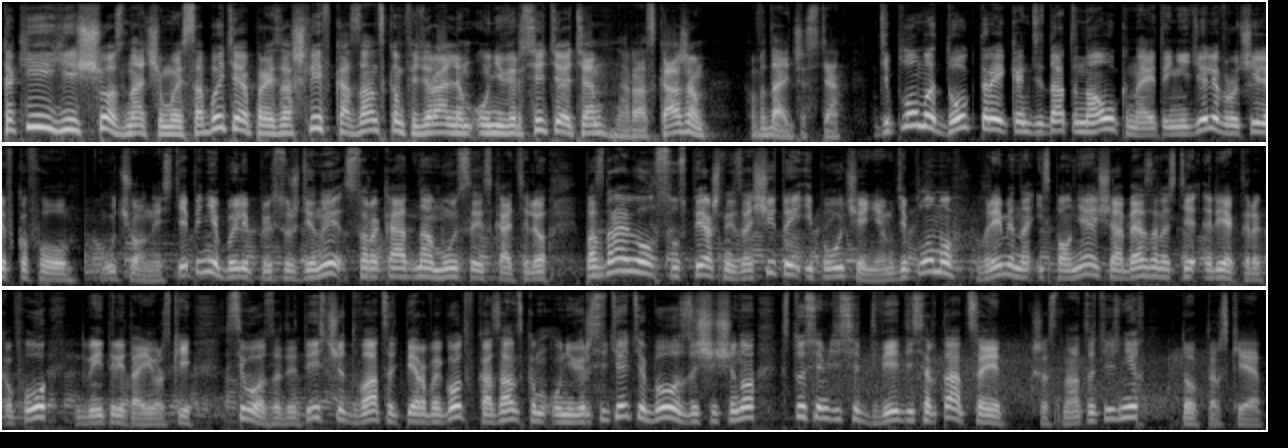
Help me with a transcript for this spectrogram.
Какие еще значимые события произошли в Казанском федеральном университете, расскажем в дайджесте. Дипломы доктора и кандидата наук на этой неделе вручили в КФУ. Ученые степени были присуждены 41 соискателю. Поздравил с успешной защитой и получением дипломов временно исполняющий обязанности ректора КФУ Дмитрий Таюрский. Всего за 2021 год в Казанском университете было защищено 172 диссертации, 16 из них докторские.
